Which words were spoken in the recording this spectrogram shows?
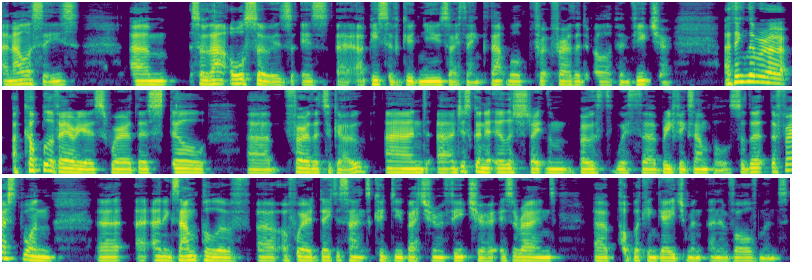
analyses. Um, so that also is is a piece of good news. I think that will f- further develop in future. I think there are a couple of areas where there's still uh, further to go, and uh, I'm just going to illustrate them both with a brief examples. So the the first one, uh, an example of uh, of where data science could do better in future, is around uh, public engagement and involvement.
